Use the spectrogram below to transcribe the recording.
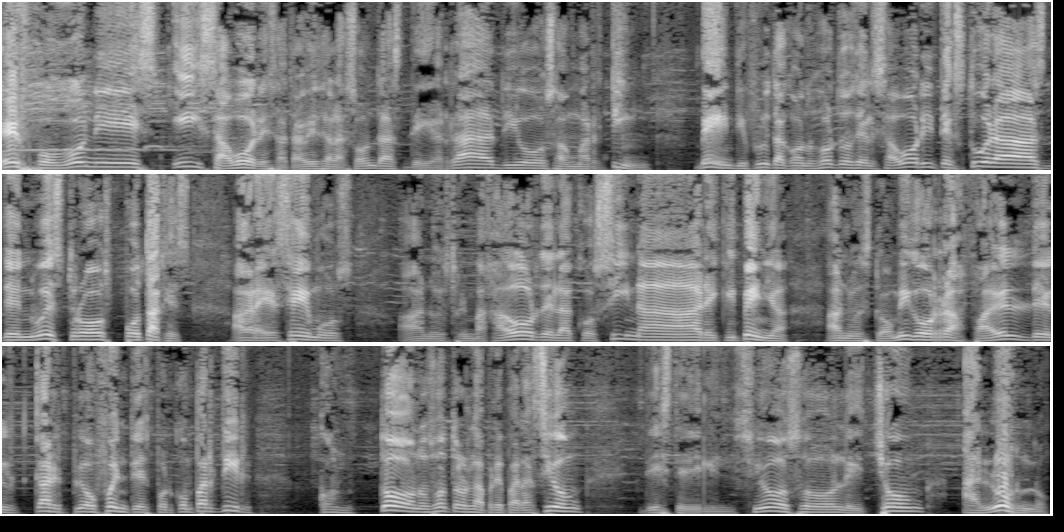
Es fogones y sabores a través de las ondas de Radio San Martín. Ven, disfruta con nosotros del sabor y texturas de nuestros potajes. Agradecemos a nuestro embajador de la cocina arequipeña, a nuestro amigo Rafael del Carpio Fuentes por compartir con todos nosotros la preparación de este delicioso lechón al horno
